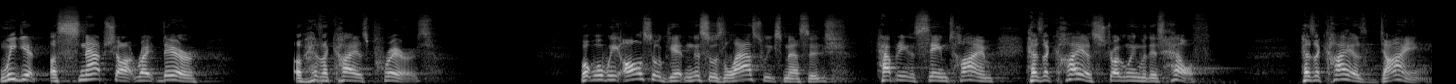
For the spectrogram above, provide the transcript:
We get a snapshot right there of Hezekiah's prayers. But what we also get, and this was last week's message, happening at the same time, Hezekiah is struggling with his health. Hezekiah is dying,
